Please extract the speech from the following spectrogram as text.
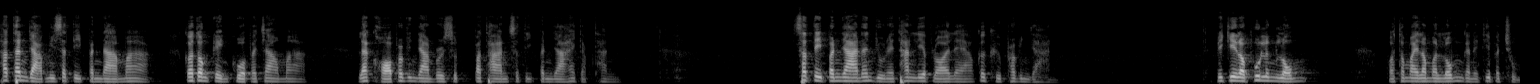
ถ้าท่านอยากมีสติปัญญามาก ก็ต้องเกรงกลัวพระเจ้ามาก และขอพระวิญญาณบริสุทธิ์ประทานสติปัญญาให้กับท่าน สติปัญญานั้นอยู่ในท่านเรียบร้อยแล้ว ก็คือพระวิญญาณ เมื่อกี้เราพูดเรื่องล้มบอกทำไมเรามาล้มกันในที่ประชุม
